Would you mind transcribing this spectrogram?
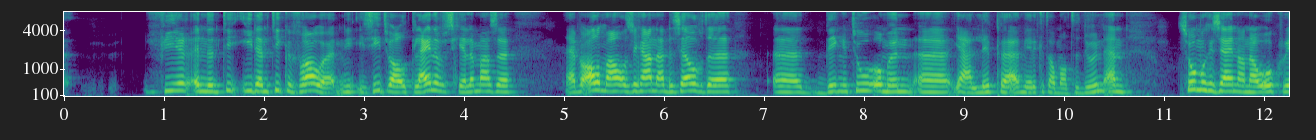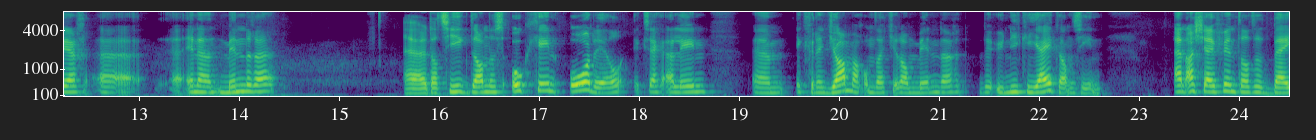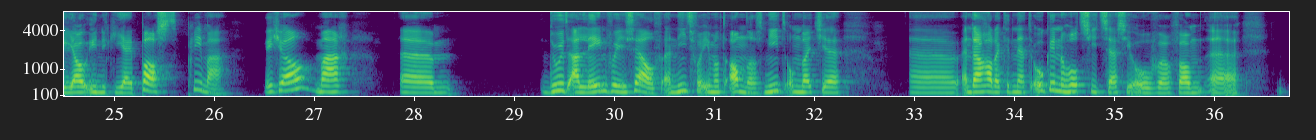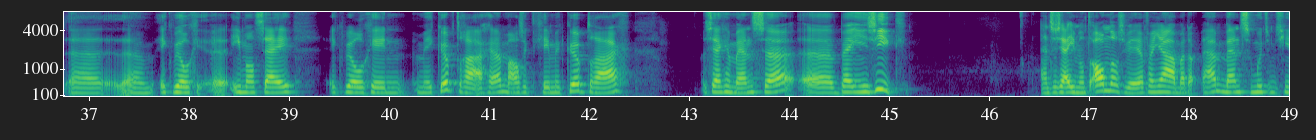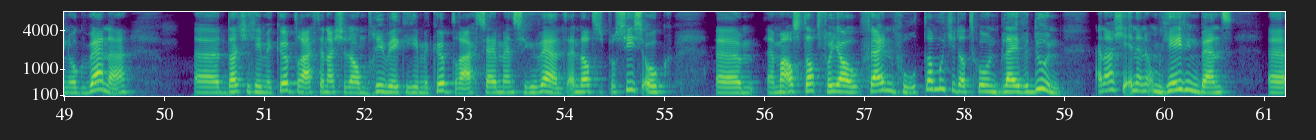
vier identieke vrouwen. Je ziet wel kleine verschillen, maar ze hebben allemaal, ze gaan naar dezelfde uh, dingen toe om hun uh, ja, lippen en weet ik het allemaal te doen. En sommige zijn dan nou ook weer uh, in een mindere. dat zie ik dan dus ook geen oordeel. Ik zeg alleen, um, ik vind het jammer omdat je dan minder de unieke jij kan zien. En als jij vindt dat het bij jouw unieke jij past, prima. Weet je wel? Maar um, doe het alleen voor jezelf en niet voor iemand anders. Niet omdat je. Uh, en daar had ik het net ook in de hot seat sessie over. Van uh, ik wil, iemand zei: Ik wil geen make-up dragen. Maar als ik geen make-up draag, zeggen mensen: Ben je ziek? En toen zei iemand anders weer: Van ja, maar hè, mensen moeten misschien ook wennen. dat je geen make-up draagt. En als je dan drie weken geen make-up draagt, zijn mensen gewend. En dat is precies ook. Um, maar als dat voor jou fijn voelt, dan moet je dat gewoon blijven doen. En als je in een omgeving bent,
